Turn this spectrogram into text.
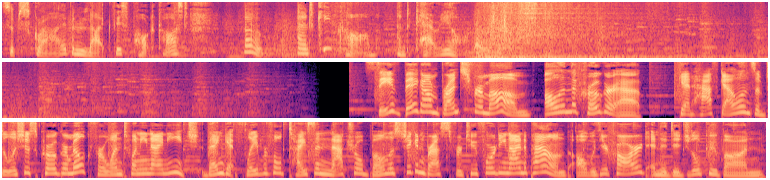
Subscribe and like this podcast. Oh, and keep calm and carry on. Save big on brunch for mom, all in the Kroger app. Get half gallons of delicious Kroger milk for 129 each, then get flavorful Tyson natural boneless chicken breasts for 249 a pound, all with your card and a digital coupon.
